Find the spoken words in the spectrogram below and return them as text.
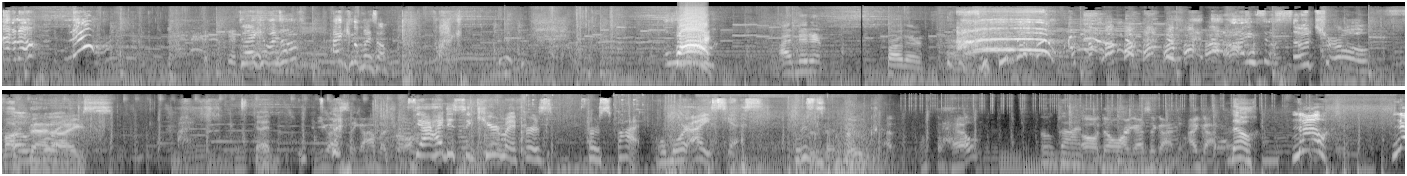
No, no, no! Did I kill myself? I killed myself. Fuck. Fuck! I made it farther. That ice is so troll. Fuck Oh, that boy. ice. It's good. And you guys think I'm a troll? See, I had to secure my first first spot. Oh, more ice. Yes. What This is is a nuke. What hell? Oh god. Oh, don't worry, guys. I got it. I got this. No. No. No,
